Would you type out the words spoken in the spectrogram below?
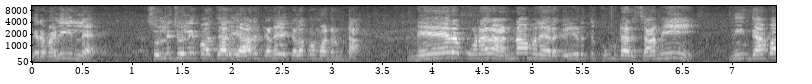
வேற வழி இல்லை. சொல்லி சொல்லி பார்த்தாரு யாரும் கடையை கிளப்ப மாட்டேன்ட்டான். நேராக போனாரு அண்ணாமலையாரை கையெடுத்து கும்பிட்டாரு சாமி நீ தான்ப்பா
